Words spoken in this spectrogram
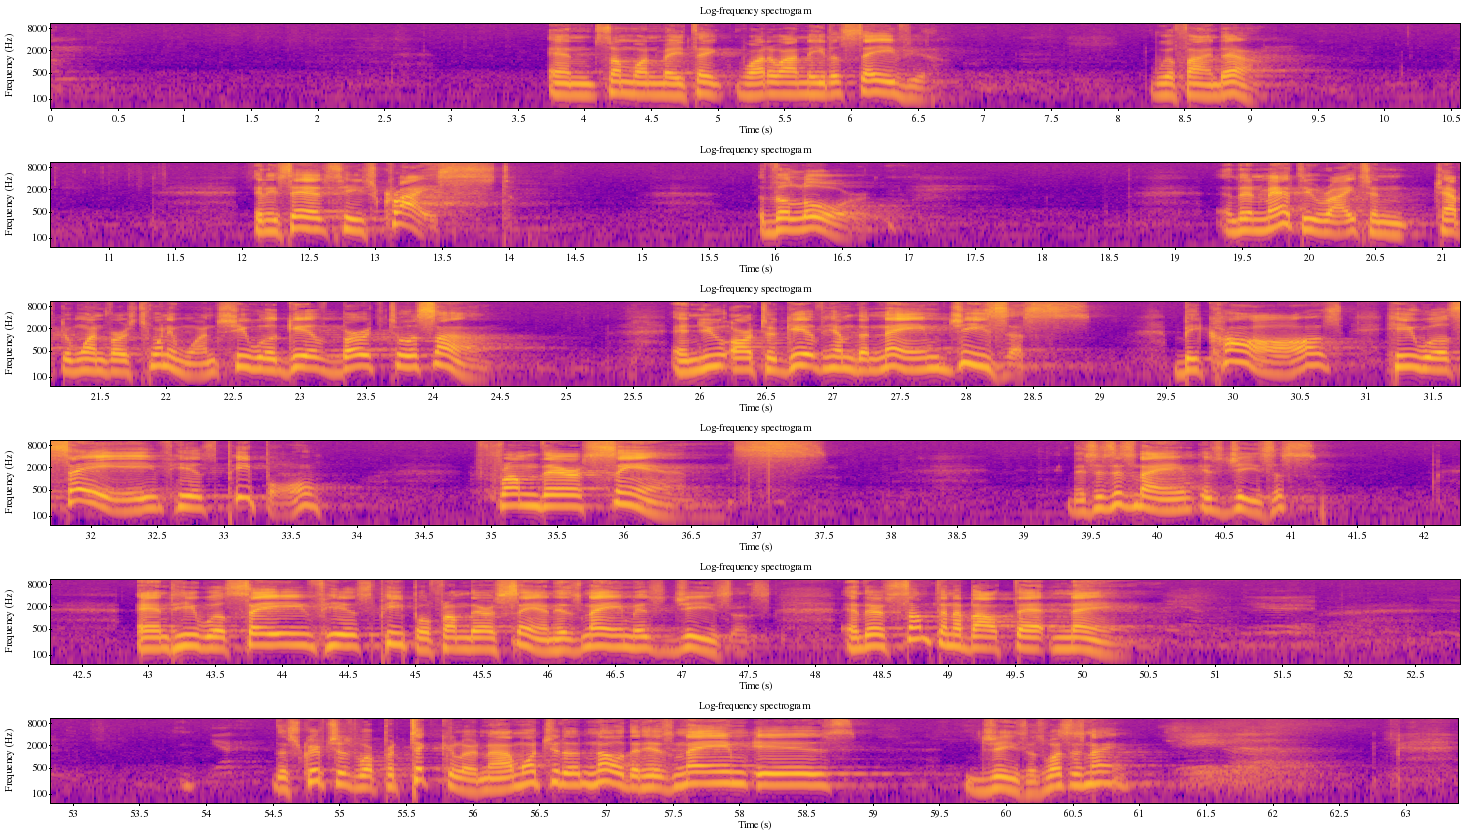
And someone may think, why do I need a Savior? We'll find out. And he says he's Christ, the Lord. And then Matthew writes in chapter 1, verse 21 she will give birth to a son, and you are to give him the name Jesus, because he will save his people from their sins. This is his name, is Jesus. And he will save his people from their sin. His name is Jesus. And there's something about that name. The scriptures were particular. Now, I want you to know that his name is Jesus. What's his name?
